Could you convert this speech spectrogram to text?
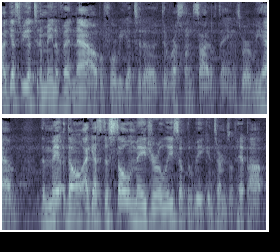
I guess we get to the main event now before we get to the, the wrestling side of things, where we have the, ma- the I guess the sole major release of the week in terms of hip hop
